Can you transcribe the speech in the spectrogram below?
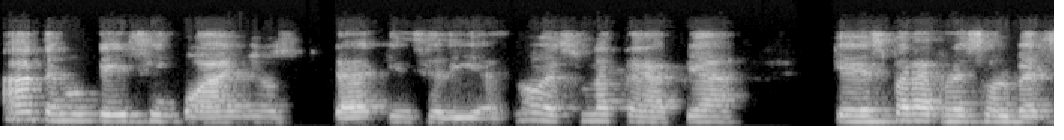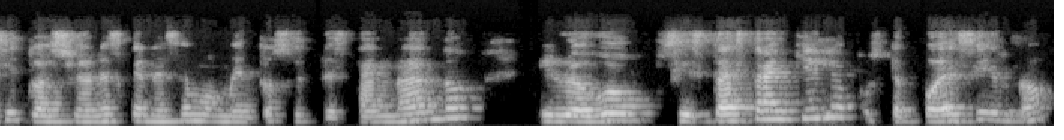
ah, tengo que ir cinco años cada 15 días, no, es una terapia que es para resolver situaciones que en ese momento se te están dando y luego si estás tranquila, pues te puedes ir, ¿no?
